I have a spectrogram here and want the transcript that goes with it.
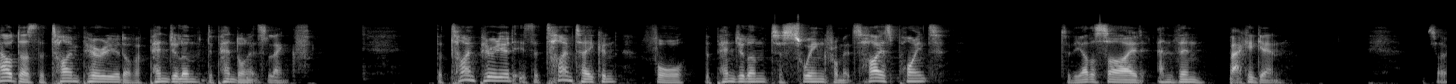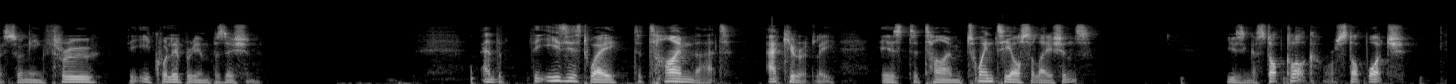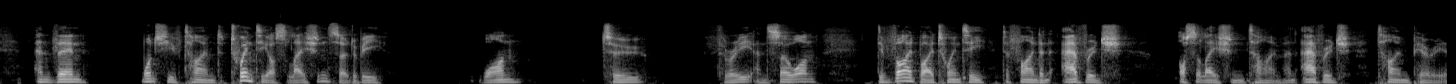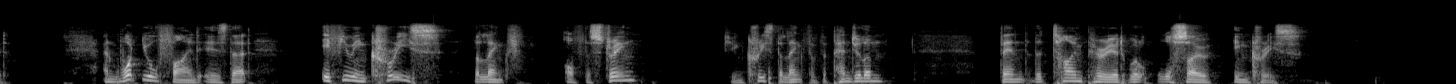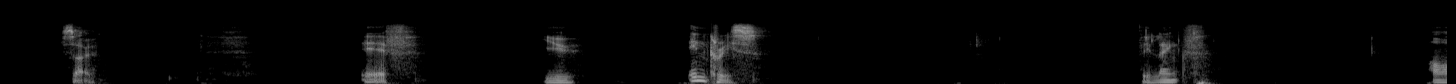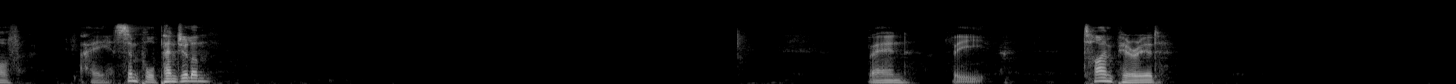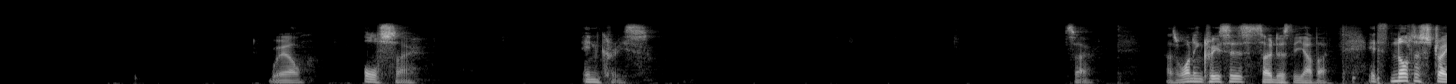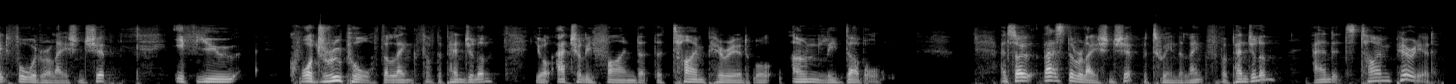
How does the time period of a pendulum depend on its length? The time period is the time taken for the pendulum to swing from its highest point to the other side and then back again. So swinging through the equilibrium position. And the, the easiest way to time that accurately is to time 20 oscillations using a stop clock or a stopwatch and then once you've timed 20 oscillations so to be 1 2 3 and so on divide by 20 to find an average oscillation time an average time period and what you'll find is that if you increase the length of the string if you increase the length of the pendulum then the time period will also increase. So, if you increase the length of a simple pendulum, then the time period will also increase. So, as one increases, so does the other. It's not a straightforward relationship. If you quadruple the length of the pendulum, you'll actually find that the time period will only double. And so that's the relationship between the length of a pendulum and its time period.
